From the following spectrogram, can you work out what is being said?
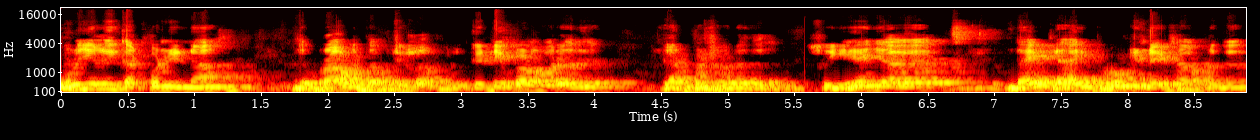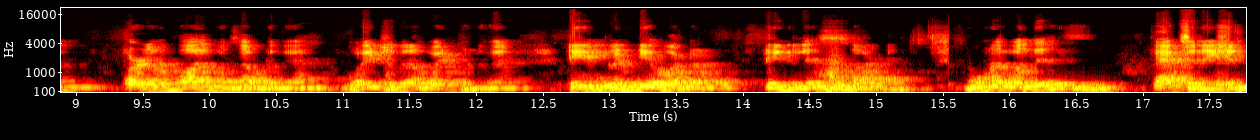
முடிஞ்சளவுக்கு கட் பண்ணினா இந்த ப்ராப்ளம் தப்பிச்சுக்கலாம். உங்களுக்கு கிட்னி ப்ராப்ளம் வராது பிளட் ப்ரெஷர் வராது. ஸோ ஏஜாக டயட்டில் ஹை ப்ரோட்டீன் டயட் சாப்பிடுங்க. பழம் பால் மாதிரி சாப்பிடுங்க. ஒயிட் சுகர் அவாய்ட் பண்ணுங்க. Take plenty of water take less salt மூணாவது வந்து வேக்சினேஷன்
